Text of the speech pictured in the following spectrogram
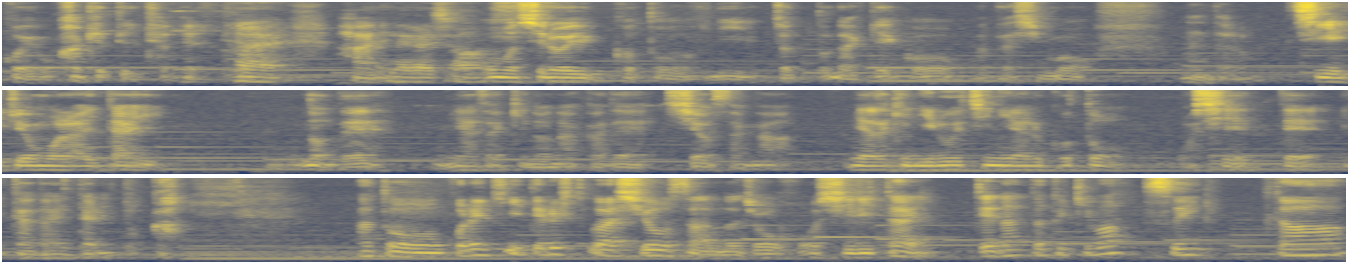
声をかけていただいてはい。はい。お願いします。面白いことにちょっとだけこう私もなんだろう刺激をもらいたいので宮崎の中で塩さんが宮崎にいるうちにやることを教えていただいたりとか。あとこれ聞いてる人が塩さんの情報を知りたいってなった時は Twitter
